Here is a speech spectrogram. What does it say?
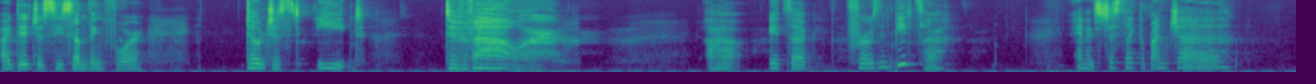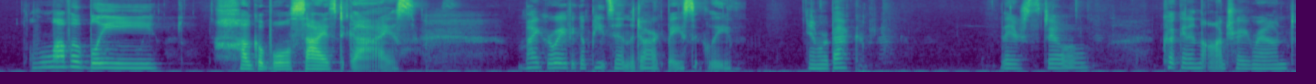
I did just see something for don't just eat, devour uh, it's a frozen pizza. And it's just like a bunch of lovably huggable sized guys microwaving a pizza in the dark, basically. And we're back. They're still cooking in the entree round.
